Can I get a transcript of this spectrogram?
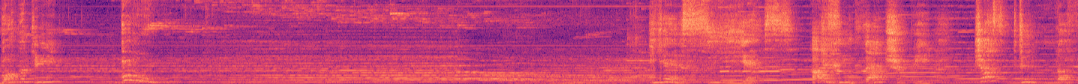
bobbidi, Boom! Yes. I think that should be just enough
